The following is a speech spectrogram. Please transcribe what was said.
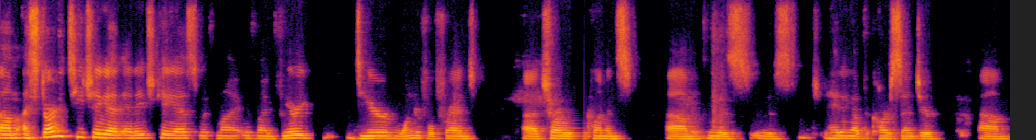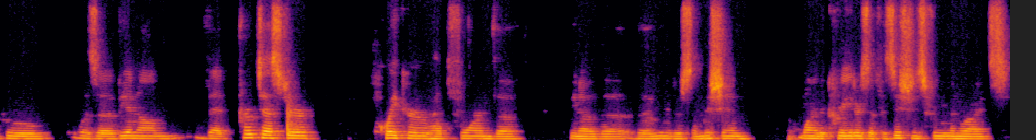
Um, I started teaching at, at HKS with my with my very dear, wonderful friend, uh, Charlie Clements, um, who was was heading up the Carr Center, um, who was a Vietnam vet protester, Quaker who helped form the, you know, the, the Universal Mission, one of the creators of Physicians for Human Rights.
